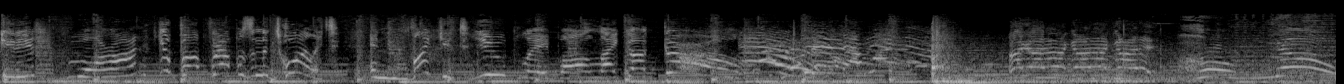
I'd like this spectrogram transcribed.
Idiot. Moron. You bob for apples in the toilet. And you like it. You play ball like a girl. I got it! I got it! I got it! Oh, no.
